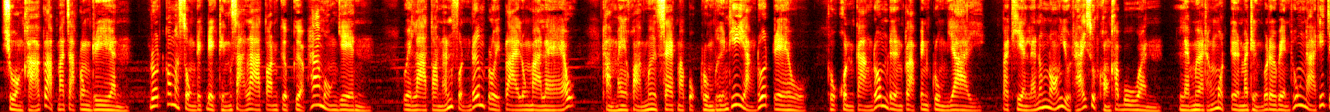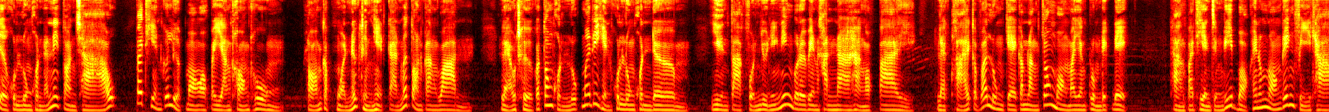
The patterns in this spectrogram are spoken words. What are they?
ช่วงขากลับมาจากโรงเรียน รถก็มาส่งเด็กๆ ถึงศาลาตอนเกือบเกือบห้าโมงเย็นเวลาตอนนั้นฝนเริ่มโปรยปลายลงมาแล้ว ทำให้ความมืดแทรกมาปกคลุมพื้นที่อย่างรวดเร็ว ทุกคนกลางร่มเดินกลับเป็นกลุ่มใหญ่ป้าเทียนและน้องๆอยู่ท้ายสุดของขบวน และเมื่อทั้งหมดเดินมาถึงบริเวณทุ่งนาที่เจอคุณลุงคนนั้นในตอนเช้าป้าเทียนก็เหลือบมองออกไปยังท้องทุ่ง พร้อมกับหัวนนึกถึงเหตุการณ์เมื่อตอนกลางวัน แล้วเธอก็ต้องขนลุกเมื่อได้เห็นคุณลุงคนเดิม ยืนตากฝนอยู่นิ่งๆบริเวณคันนาห่างออกไป และคล้ายกับว่าลุงแกกำลังจ้องมองมายังกลุ่มเด็กๆ ทางประเทียนจึงรีบบอกให้น้องๆเร่งฝีเท้า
